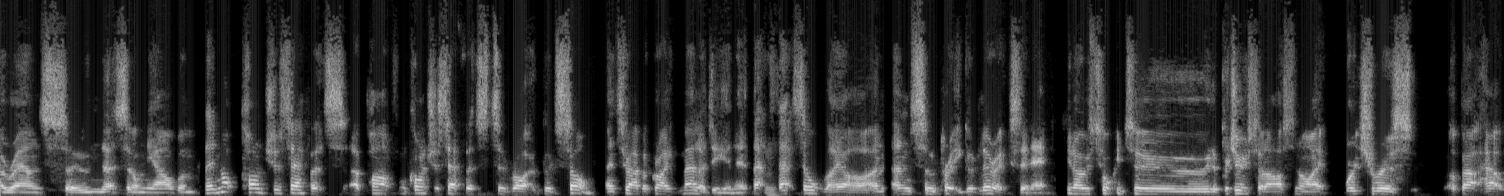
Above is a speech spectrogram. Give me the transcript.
around soon. That's on the album. They're not conscious efforts, apart from conscious efforts to write a good song and to have a great melody in it. That's mm. that's all they are, and, and some pretty good lyrics in it. You know, I was talking to the producer last night, which was about how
